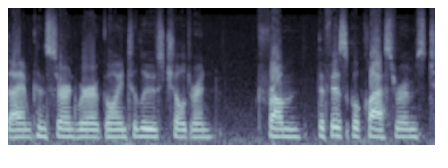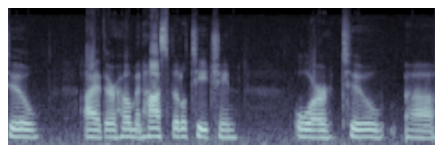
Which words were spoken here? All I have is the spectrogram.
I am concerned we're going to lose children from the physical classrooms to either home and hospital teaching or to uh,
